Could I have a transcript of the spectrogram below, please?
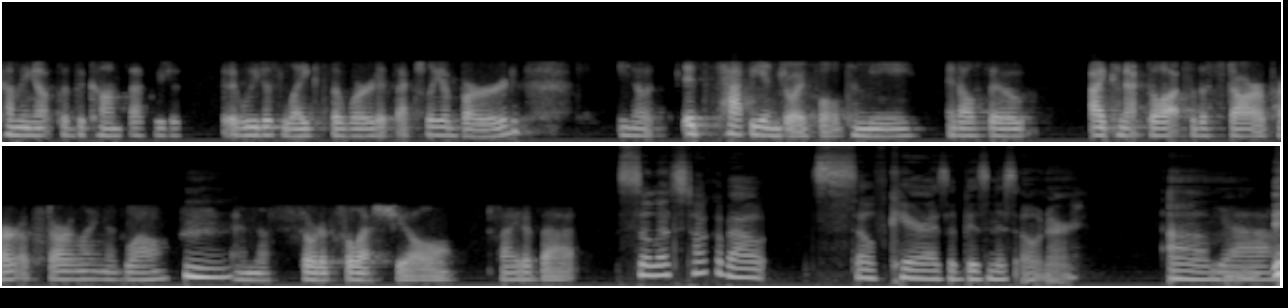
coming up with the concept, we just we just liked the word. It's actually a bird. You know, it's happy and joyful to me it also I connect a lot to the star part of Starling as well, mm. and the sort of celestial side of that. So let's talk about self care as a business owner. Um, yeah.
